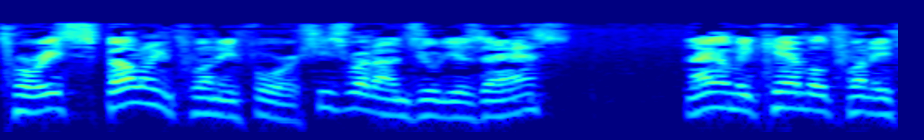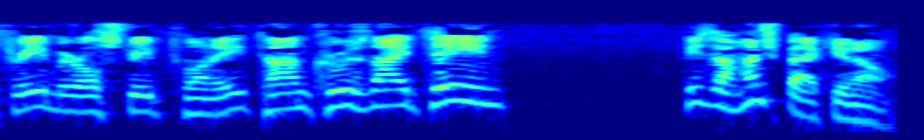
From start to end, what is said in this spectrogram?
Tori Spelling, 24. She's right on Julia's ass. Naomi Campbell, 23. Meryl Streep, 20. Tom Cruise, 19. He's a hunchback, you know.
